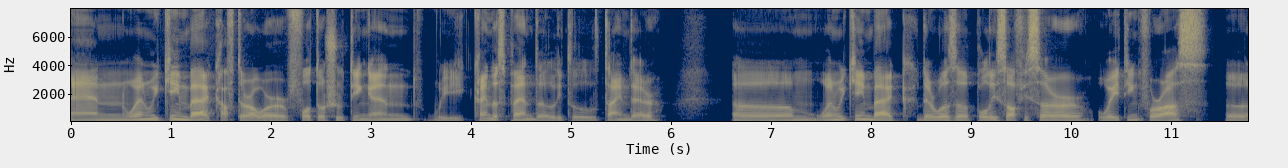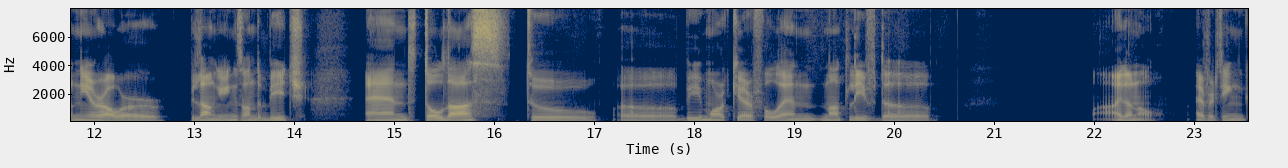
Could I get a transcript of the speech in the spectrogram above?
And when we came back after our photo shooting, and we kind of spent a little time there, um, when we came back, there was a police officer waiting for us uh, near our belongings on the beach and told us to uh, be more careful and not leave the I don't know everything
